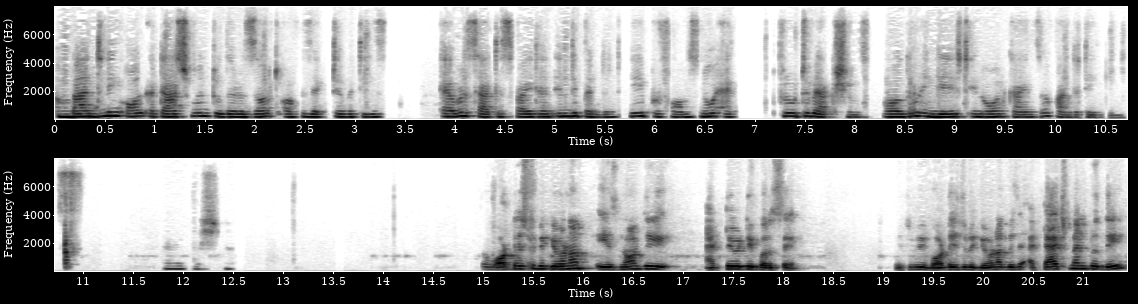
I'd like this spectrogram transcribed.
Abandoning all attachment to the result of his activities, ever satisfied and independent, he performs no act- fruitive actions, although engaged in all kinds of undertakings. Hare Krishna. So what is to be given up is not the activity per se. It will be what is to be given up is the attachment to the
